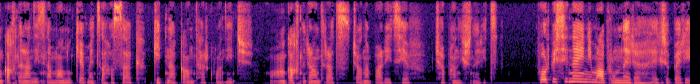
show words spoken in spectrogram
անկախ նրանից նա մանուկ է, մեծահասակ, գիտնական, թարգմանիչ, անկախ նրա ընտրած ճանապարից եւ չափանիշներից որpիսին էին իմ ապրումները Էքզյուպերի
